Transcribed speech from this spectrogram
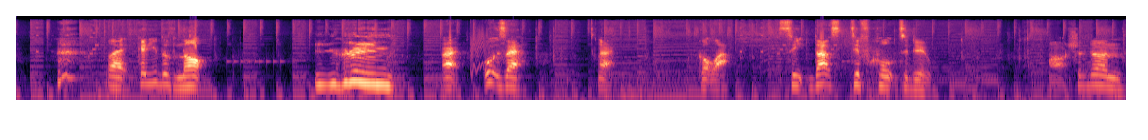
like, can you just not? You green. Alright, what was that? Alright, got that. See, that's difficult to do. Oh, I should have done...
